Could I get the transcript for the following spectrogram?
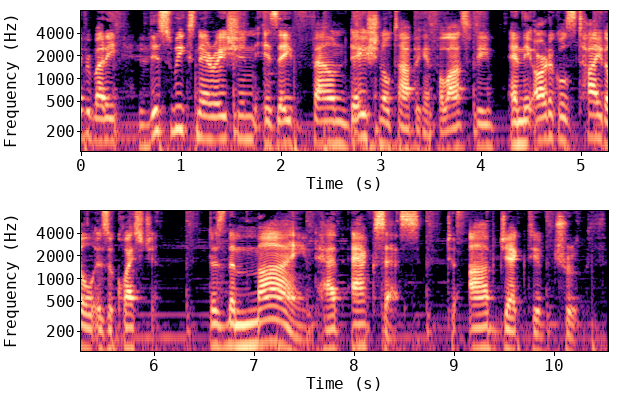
everybody, this week's narration is a foundational topic in philosophy, and the article's title is a question Does the mind have access to objective truth?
